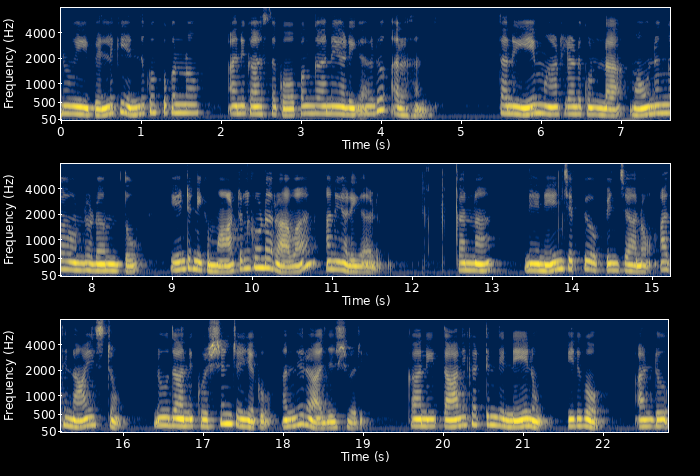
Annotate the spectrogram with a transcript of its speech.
నువ్వు ఈ పెళ్ళికి ఎందుకు ఒప్పుకున్నావు? అని కాస్త కోపంగానే అడిగాడు అర్హంత్. తను ఏం మాట్లాడకుండా మౌనంగా ఉండడంతో ఏంటి నీకు మాటలు కూడా రావా? అని అడిగాడు. కన్నా నేనేం చెప్పి ఒప్పించానో అది నా ఇష్టం. నువ్వు దాన్ని క్వశ్చన్ చెయ్యకు అంది రాజేశ్వరి. కానీ తాళి కట్టింది నేను. ఇదిగో అంటూ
